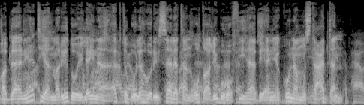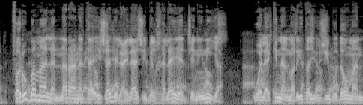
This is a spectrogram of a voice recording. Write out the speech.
قبل أن يأتي المريض إلينا أكتب له رسالة أطالبه فيها بأن يكون مستعدا. فربما لن نرى نتائج للعلاج بالخلايا الجنينية. ولكن المريض يجيب دوما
